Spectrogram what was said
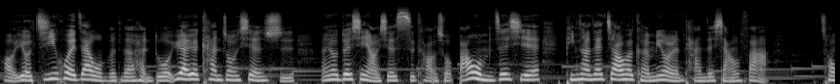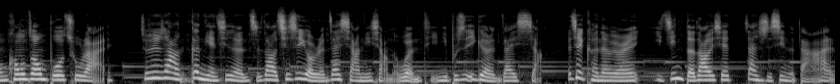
好有机会在我们的很多越来越看重现实，然后又对信仰有些思考的时候，把我们这些平常在教会可能没有人谈的想法，从空中播出来，就是让更年轻人知道，其实有人在想你想的问题，你不是一个人在想，而且可能有人已经得到一些暂时性的答案。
